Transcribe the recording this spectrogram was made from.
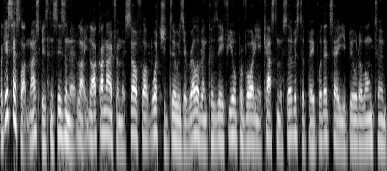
I guess that's like most business, isn't it? Like, like I know for myself, like what you do is irrelevant because if you're providing a customer service to people, that's how you build a long-term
